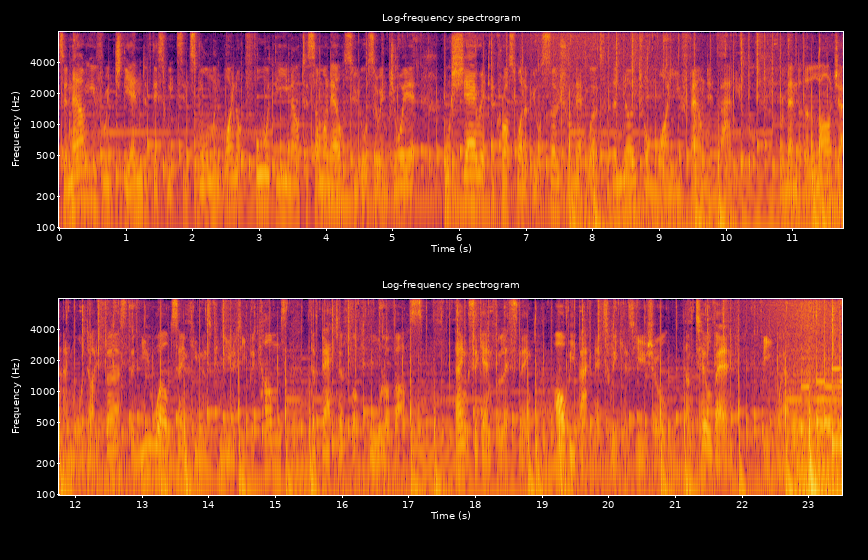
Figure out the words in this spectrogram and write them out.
So now you've reached the end of this week's instalment, why not forward the email to someone else who'd also enjoy it, or share it across one of your social networks with a note on why you found it valuable. Remember, the larger and more diverse the New World Same Humans community becomes, the better for all of us. Thanks again for listening. I'll be back next week as usual. Until then, be well.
